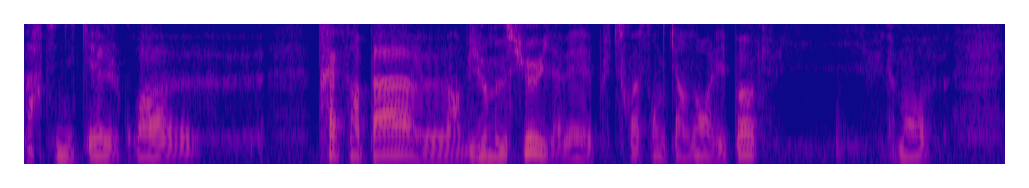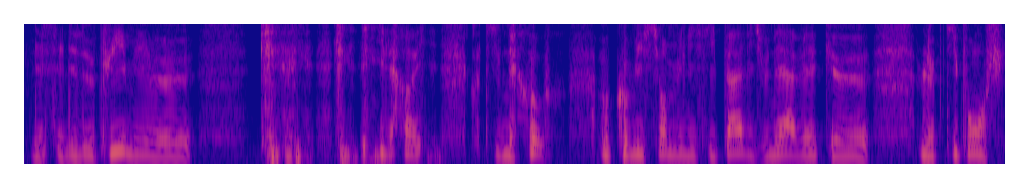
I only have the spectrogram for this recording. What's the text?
Martiniquais, je crois, très sympa, un vieux monsieur, il avait plus de 75 ans à l'époque, évidemment décédé depuis, mais il quand il venait aux, commissions municipales, il venait avec euh, le petit punch.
